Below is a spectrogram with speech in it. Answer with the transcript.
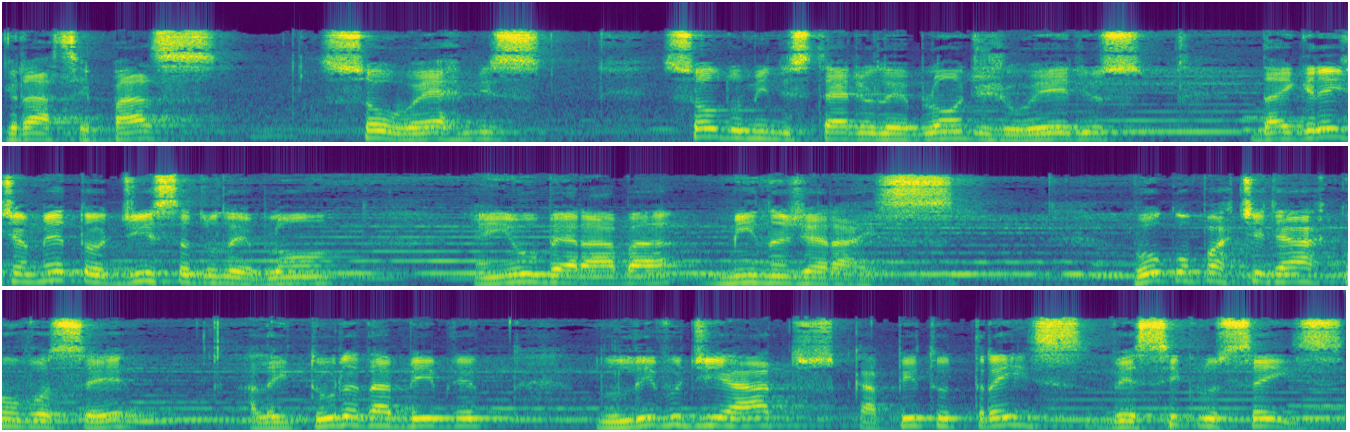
Graça e paz. Sou Hermes, sou do Ministério Leblon de Joelhos, da Igreja Metodista do Leblon, em Uberaba, Minas Gerais. Vou compartilhar com você a leitura da Bíblia no livro de Atos, capítulo 3, versículo 6.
